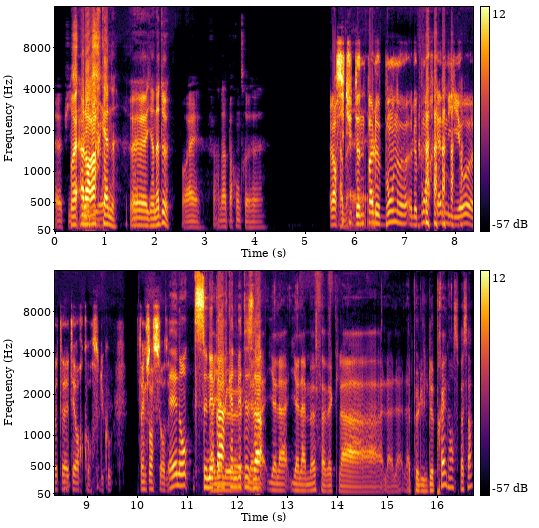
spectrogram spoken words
Euh, puis Ouais, sinon, alors Arcane, euh, il y en a deux. Ouais, enfin là par contre. euh, Alors, si Ah tu bah, donnes pas le bon, le bon arcane Nio, t'es hors course, du coup. T'as une chance sur deux. Eh non, ce Ah, n'est pas a le- Arcane il y a Bethesda. Il y, a la- il y a la meuf avec la, la, la, la peluche de près, non C'est pas ça?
